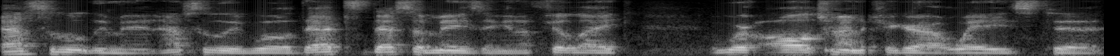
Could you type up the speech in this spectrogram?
Absolutely, man. Absolutely. Well, that's that's amazing, and I feel like we're all trying to figure out ways to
